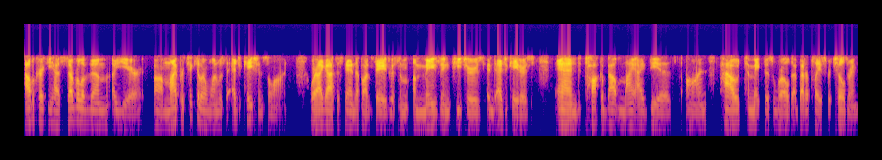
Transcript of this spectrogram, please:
Albuquerque has several of them a year. Um, my particular one was the Education Salon, where I got to stand up on stage with some amazing teachers and educators and talk about my ideas on how to make this world a better place for children.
